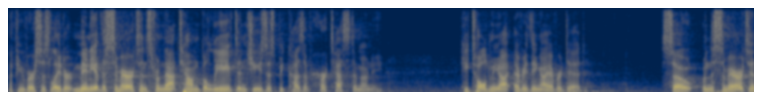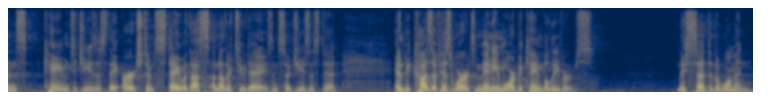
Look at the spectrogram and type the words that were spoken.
a few verses later, many of the Samaritans from that town believed in Jesus because of her testimony. He told me everything I ever did. So when the Samaritans came to Jesus, they urged him, Stay with us another two days. And so Jesus did. And because of his words, many more became believers. They said to the woman,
